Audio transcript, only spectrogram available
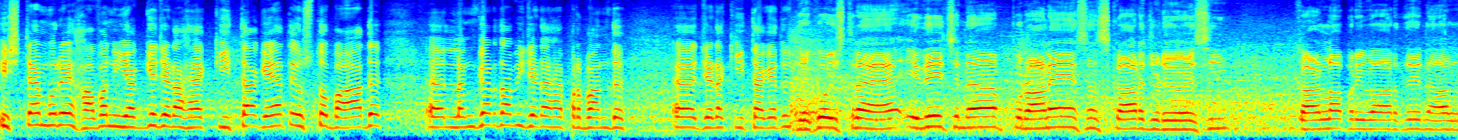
ਇਸ ਟਾਈਮ ਉਰੇ ਹਵਨ ਯੱਗ ਜਿਹੜਾ ਹੈ ਕੀਤਾ ਗਿਆ ਤੇ ਉਸ ਤੋਂ ਬਾਅਦ ਲੰਗਰ ਦਾ ਵੀ ਜਿਹੜਾ ਹੈ ਪ੍ਰਬੰਧ ਜਿਹੜਾ ਕੀਤਾ ਗਿਆ। ਤੁਸੀਂ ਦੇਖੋ, ਇਸ ਤਰ੍ਹਾਂ ਹੈ, ਇਹਦੇ ਚ ਨਾ ਪੁਰਾਣੇ ਸੰਸਕਾਰ ਜੁੜੇ ਹੋਏ ਸੀ। ਕਾਰਲਾ ਪਰਿਵਾਰ ਦੇ ਨਾਲ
